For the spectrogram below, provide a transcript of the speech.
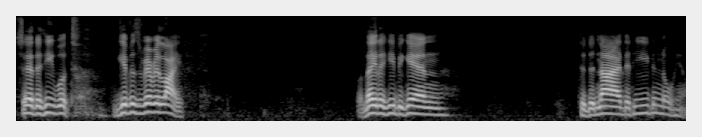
said that he would give his very life. But later he began to deny that he even knew him.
